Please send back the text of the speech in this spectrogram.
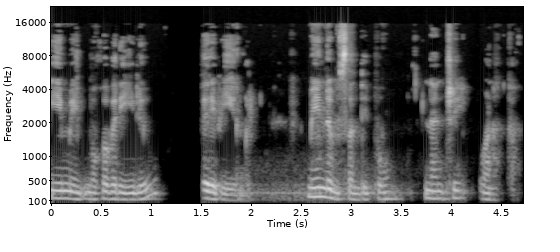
இமெயில் முகவரியிலோ தெரிவியுங்கள். மீண்டும் சந்திப்போம். நன்றி. வணக்கம்.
